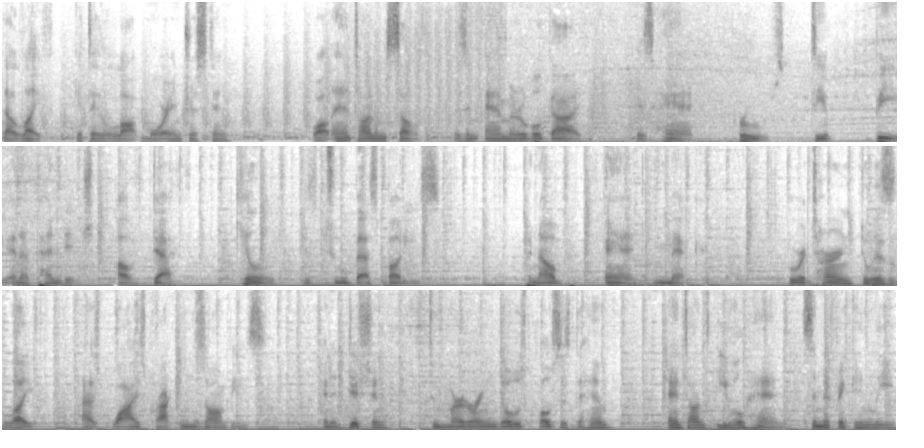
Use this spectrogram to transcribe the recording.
that life gets a lot more interesting. While Anton himself is an admirable guy, his hand proves to be an appendage of death, killing his two best buddies, Pnub and Mick, who return to his life as wisecracking zombies. In addition to murdering those closest to him, Anton's evil hand significantly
